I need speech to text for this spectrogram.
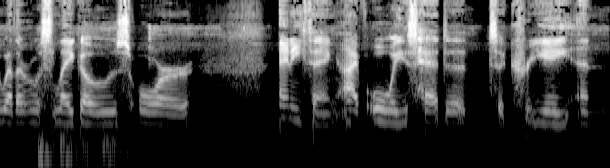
whether it was Legos or anything, I've always had to to create and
